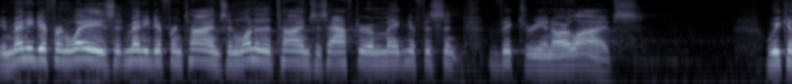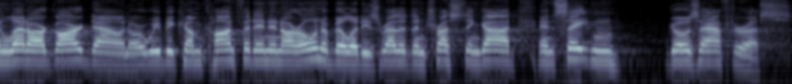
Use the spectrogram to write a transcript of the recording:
in many different ways at many different times, and one of the times is after a magnificent victory in our lives. We can let our guard down, or we become confident in our own abilities rather than trusting God, and Satan goes after us.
